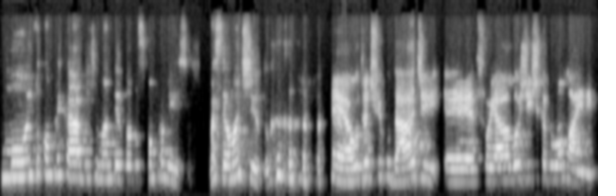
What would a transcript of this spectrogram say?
muito complicado de manter todos os compromissos, mas tenho mantido. É, a outra dificuldade é, foi a logística do online.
